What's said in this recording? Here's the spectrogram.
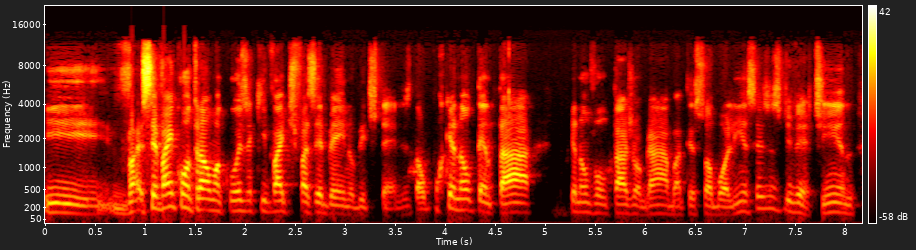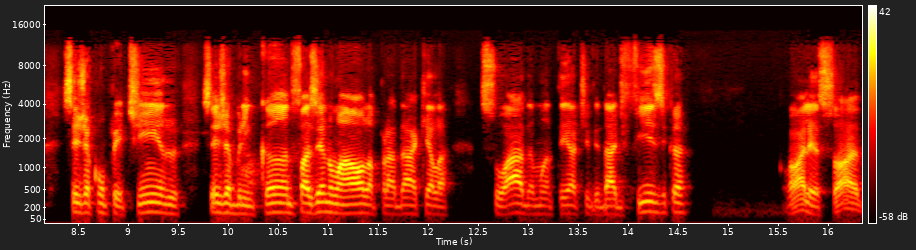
e vai, você vai encontrar uma coisa que vai te fazer bem no beach tennis. Então, por que não tentar? Que não voltar a jogar, bater sua bolinha, seja se divertindo, seja competindo, seja brincando, fazendo uma aula para dar aquela suada, manter a atividade física. Olha, só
